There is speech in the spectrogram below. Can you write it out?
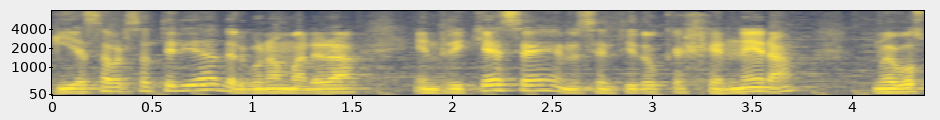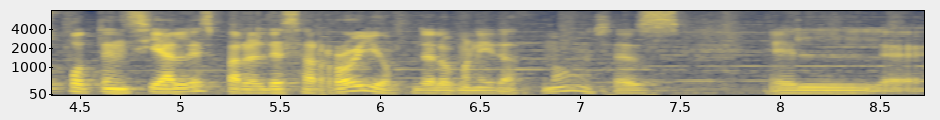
y esa versatilidad de alguna manera enriquece en el sentido que genera nuevos potenciales para el desarrollo de la humanidad. ¿no? es, el eh,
